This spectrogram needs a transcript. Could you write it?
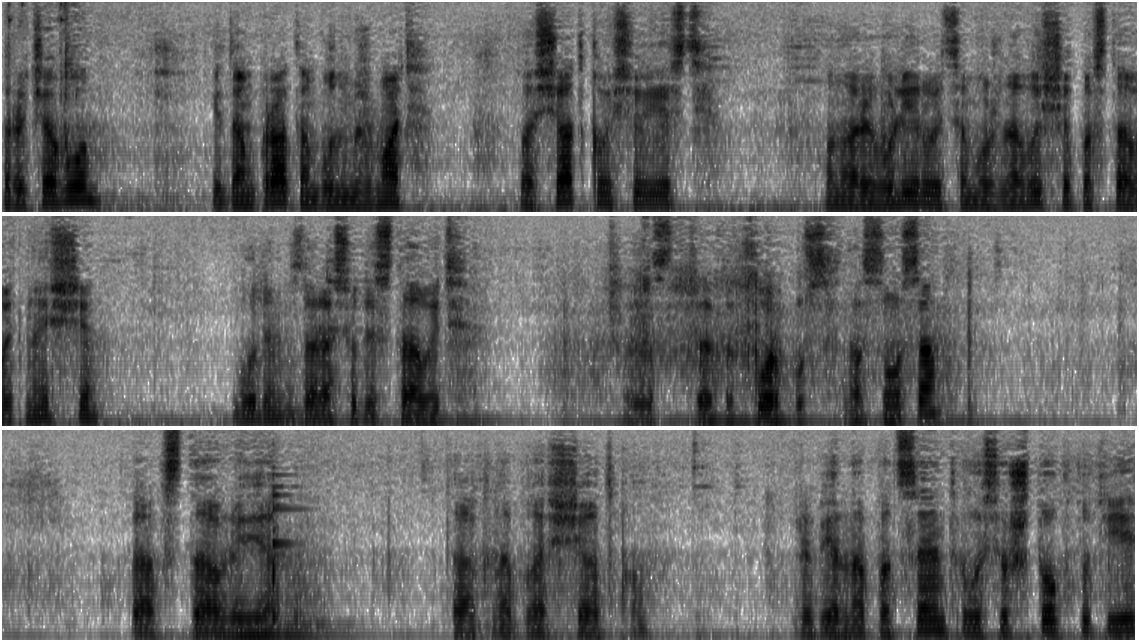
рычагом і домкратом будемо жмати. Площадка все є. Вона регулюється, можна вище поставити, нижче. Будемо зараз сюди ставити этот корпус насоса. Так, ставлю я так на площадку. Примерно по центру. Ось ось шток тут є.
